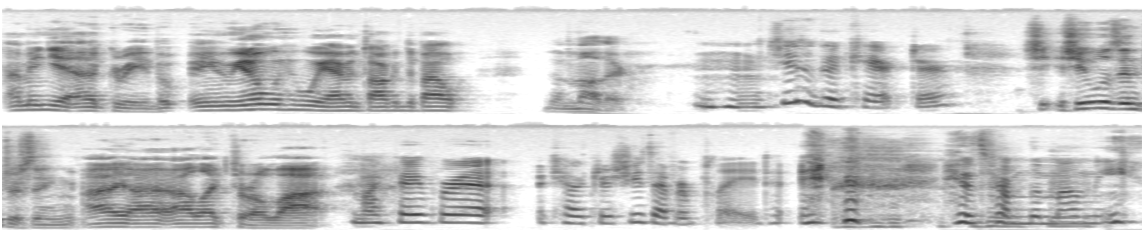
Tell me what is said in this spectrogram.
I mean, yeah, agreed. But you know who we haven't talked about? The mother. Mm-hmm. She's a good character. She she was interesting. I I, I liked her a lot. My favorite character she's ever played is from The Mummy.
